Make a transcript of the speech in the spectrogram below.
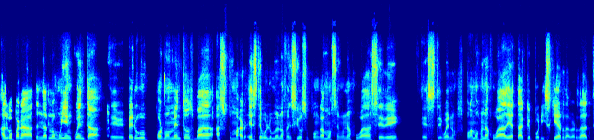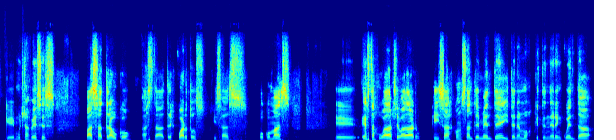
algo para tenerlo muy en cuenta, eh, Perú por momentos va a sumar este volumen ofensivo, supongamos en una jugada CD, este, bueno, supongamos una jugada de ataque por izquierda, ¿verdad? Que muchas veces pasa Trauco hasta tres cuartos, quizás poco más. Eh, esta jugada se va a dar quizás constantemente y tenemos que tener en cuenta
